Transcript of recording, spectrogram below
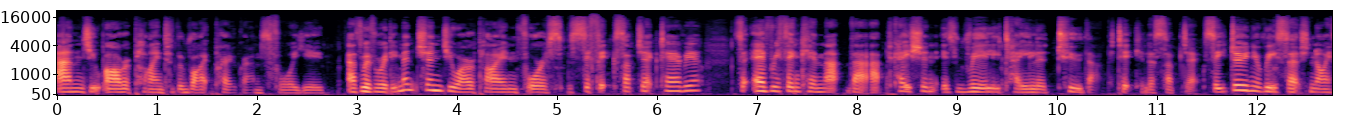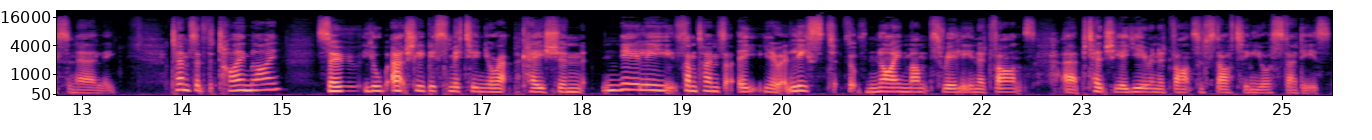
and you are applying to the right programs for you. As we've already mentioned, you are applying for a specific subject area. So everything in that, that application is really tailored to that particular subject. So you're doing your research nice and early. In terms of the timeline, so you'll actually be submitting your application nearly sometimes, you know, at least sort of nine months really in advance, uh, potentially a year in advance of starting your studies.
